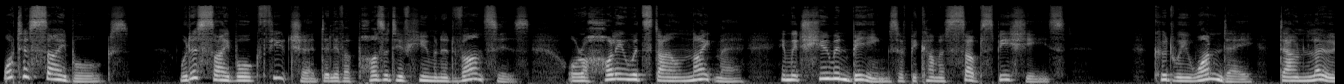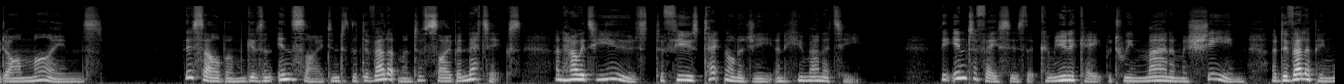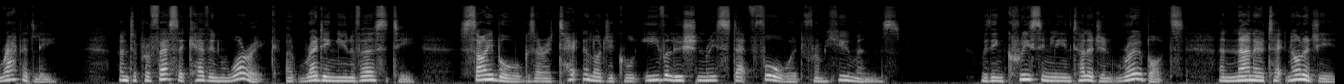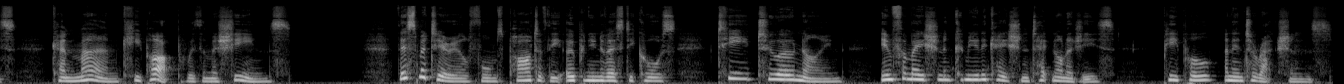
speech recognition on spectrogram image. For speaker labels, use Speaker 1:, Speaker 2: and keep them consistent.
Speaker 1: What are cyborgs? Would a cyborg future deliver positive human advances or a Hollywood style nightmare in which human beings have become a subspecies? Could we one day download our minds? This album gives an insight into the development of cybernetics and how it's used to fuse technology and humanity. The interfaces that communicate between man and machine are developing rapidly, and to Professor Kevin Warwick at Reading University, cyborgs are a technological evolutionary step forward from humans. With increasingly intelligent robots and nanotechnologies, can man keep up with the machines? This material forms part of the Open University course T209 Information and Communication Technologies People and Interactions.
